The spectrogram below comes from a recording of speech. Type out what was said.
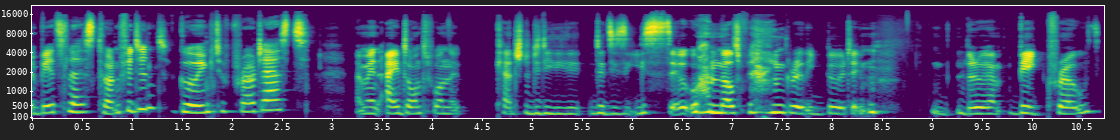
a bit less confident going to protests. I mean, I don't want to catch the, the disease, so I'm not feeling really good in the big crowds.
